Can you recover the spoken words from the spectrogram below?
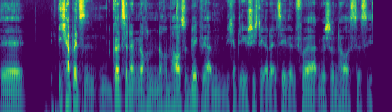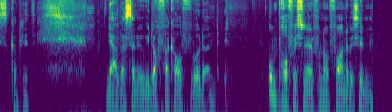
äh, ich habe jetzt Gott sei Dank noch, noch im Haus im Blick. Wir hatten, ich habe die Geschichte gerade erzählt, wir vorher hatten wir schon ein Haus, das ist komplett, ja, was dann irgendwie doch verkauft wurde und unprofessionell von vorne bis hinten.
